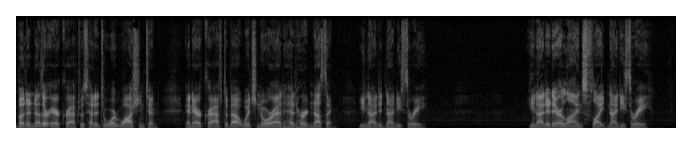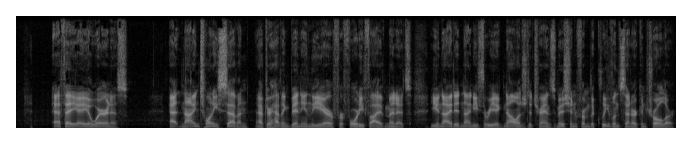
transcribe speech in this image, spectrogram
But another aircraft was headed toward Washington, an aircraft about which NORAD had heard nothing United 93. United Airlines Flight 93. FAA awareness. At 9:27, after having been in the air for 45 minutes, United 93 acknowledged a transmission from the Cleveland Center controller.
